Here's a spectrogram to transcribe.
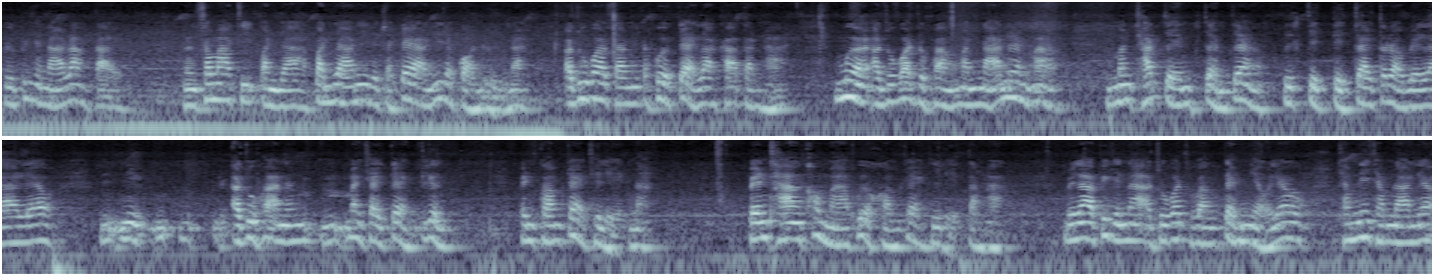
คือพิจารณาร่างกายนั้นสมาธิปัญญา ปัญญานี่จะแก้อันนี้จะก่อนอื่นนะอาจุวาสังก็เพื่อแก้ราคาตัณหา เมื่ออจุวาจุพังมันหนาแน่นมาก มันชัดเจนแจ่มแจ้งติดจิตติดใจตลอดเวลาแล้ว นี่อจุภานั้นไม่ใช่แก้เรื่อง เป็นความแก้กิเลสนะเป็นทางเข้ามาเพื่อความแก้กิเลสต่างหากเวลาพิจารณาอจุวัตวังเต็มเหนียวแล้วทำนี้ทำนานแล้ว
